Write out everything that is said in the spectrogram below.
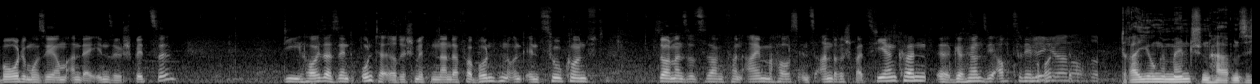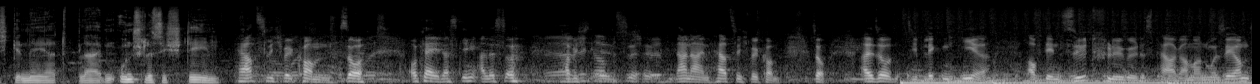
Bode-Museum an der Inselspitze. Die Häuser sind unterirdisch miteinander verbunden und in Zukunft soll man sozusagen von einem Haus ins andere spazieren können. Äh, gehören Sie auch zu dem Rund? Drei junge Menschen haben sich genähert, bleiben unschlüssig stehen. Herzlich willkommen. So, okay, das ging alles so. Habe ich, äh, äh, nein, nein, herzlich willkommen. So, also Sie blicken hier auf den Südflügel des Pergamon Museums,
